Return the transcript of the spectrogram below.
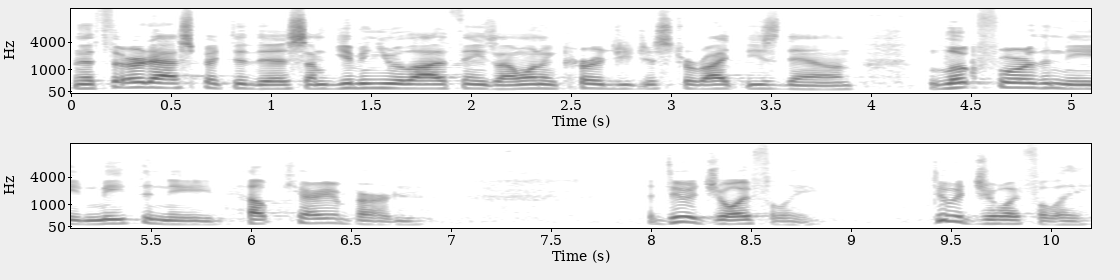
And the third aspect of this, I'm giving you a lot of things. I want to encourage you just to write these down. Look for the need, meet the need, help carry a burden. But do it joyfully. Do it joyfully.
